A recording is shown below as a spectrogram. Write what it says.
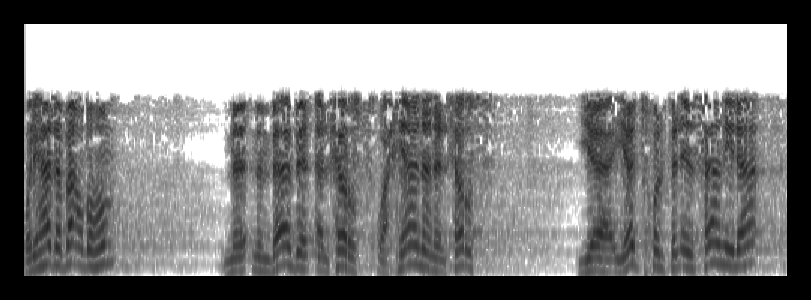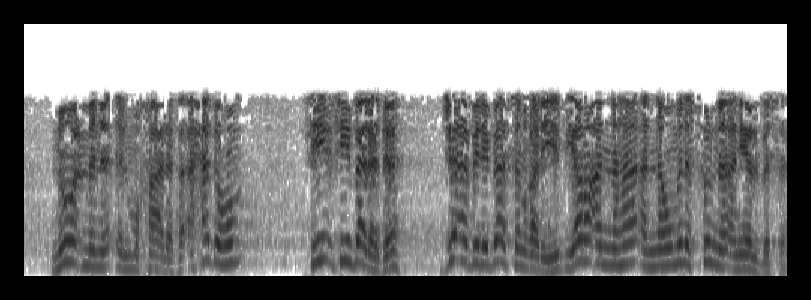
ولهذا بعضهم من باب الحرص وأحيانا الحرص يدخل في الإنسان إلى نوع من المخالفة. أحدهم في في بلده جاء بلباس غريب يرى أنها أنه من السنة أن يلبسه.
